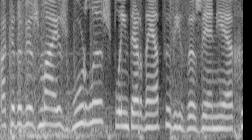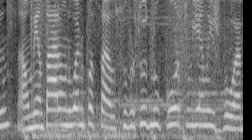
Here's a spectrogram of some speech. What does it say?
Há cada vez mais burlas pela internet, diz a GNR. Aumentaram no ano passado, sobretudo no Porto e em Lisboa.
